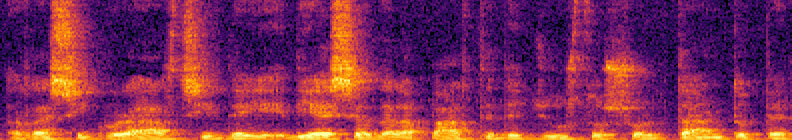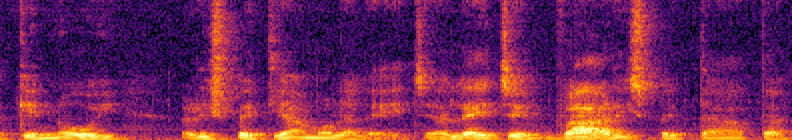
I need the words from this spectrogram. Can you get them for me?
rassicurarci di, di essere dalla parte del giusto soltanto perché noi rispettiamo la legge. La legge va rispettata,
